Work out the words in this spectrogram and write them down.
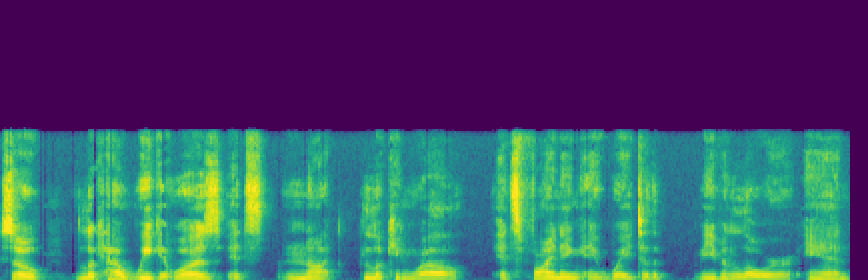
So look how weak it was. It's not looking well. It's finding a way to the even lower and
